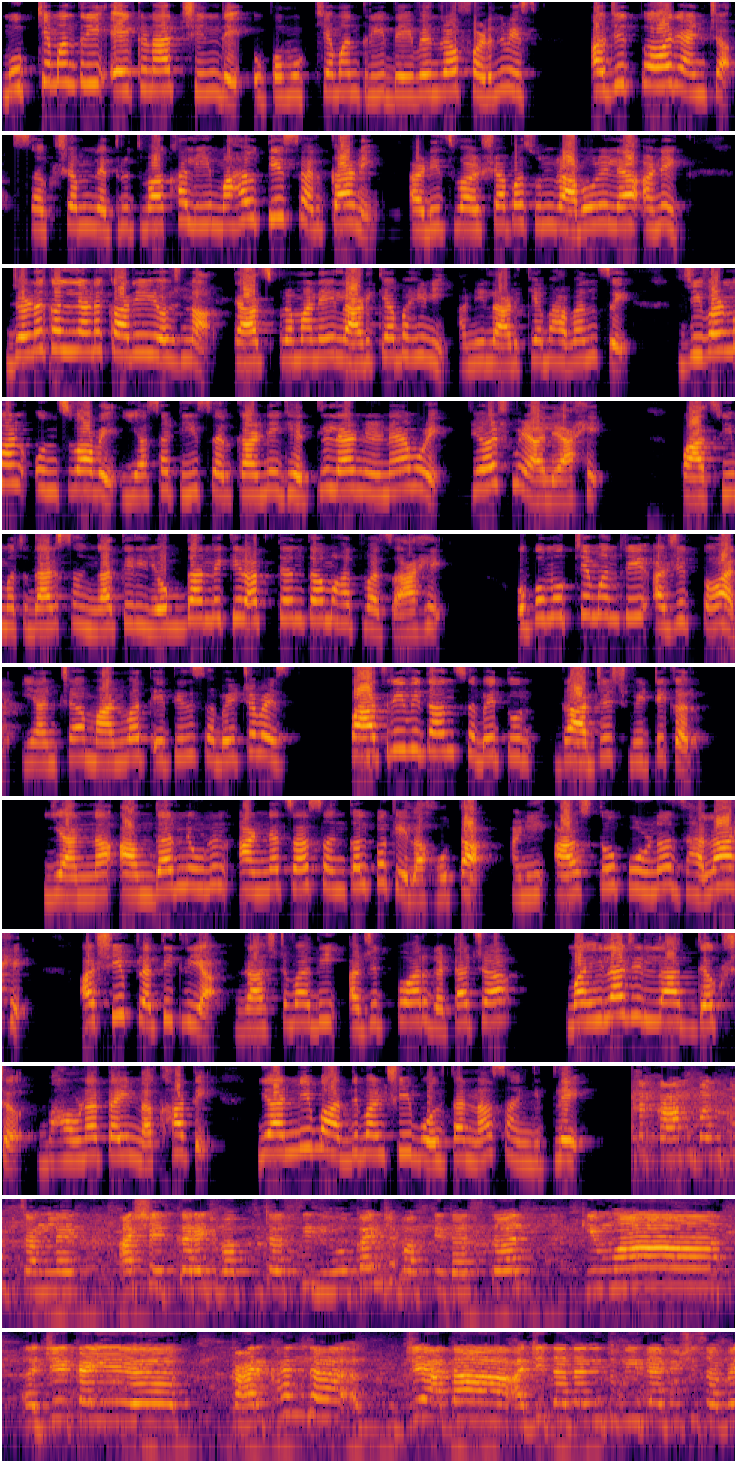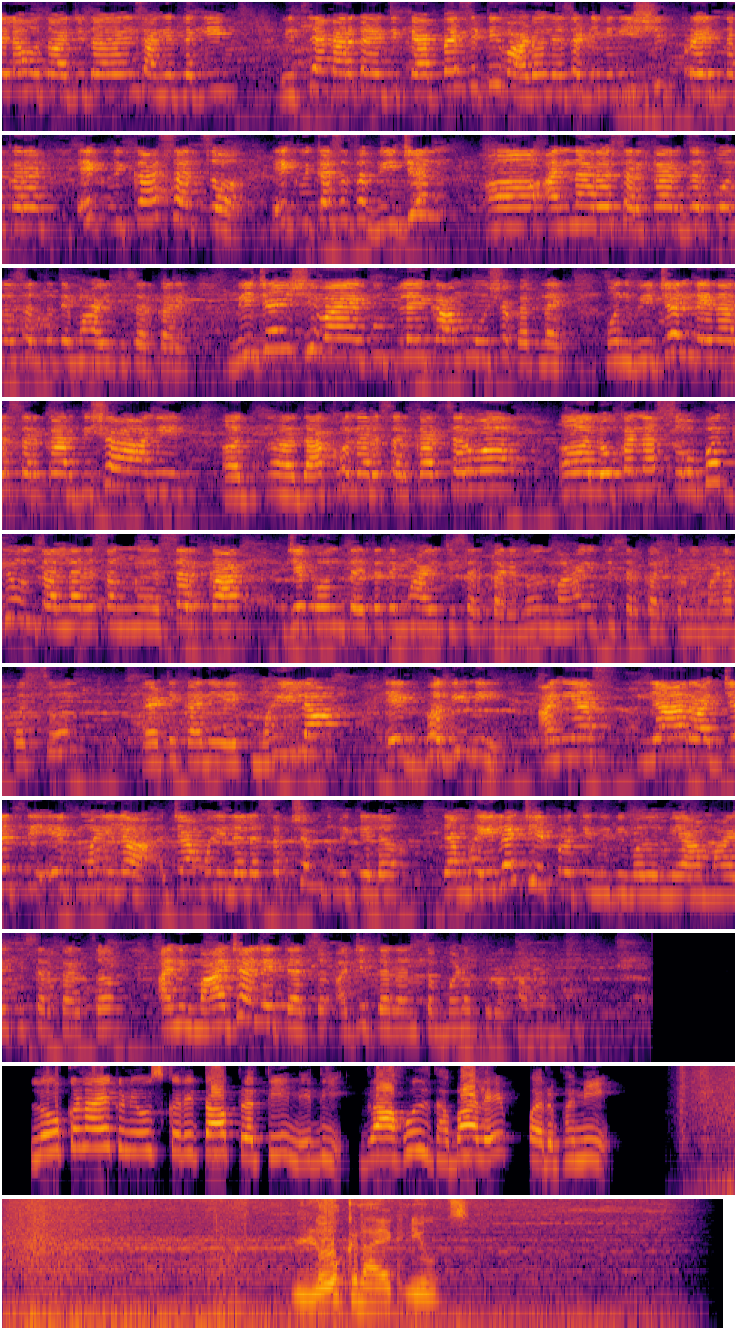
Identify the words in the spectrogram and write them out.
मुख्यमंत्री एकनाथ शिंदे उपमुख्यमंत्री देवेंद्र फडणवीस अजित पवार यांच्या सक्षम नेतृत्वाखाली महायुती सरकारने अडीच वर्षापासून राबवलेल्या अनेक जनकल्याणकारी योजना त्याचप्रमाणे लाडक्या बहिणी आणि लाडक्या भावांचे जीवनमान उंचवावे यासाठी सरकारने घेतलेल्या निर्णयामुळे यश मिळाले आहे. पाथरी मतदारसंघातील योगदान देखील अत्यंत महत्वाचं आहे. उपमुख्यमंत्री अजित पवार यांच्या मानवत येथील सभेच्या वेळेस पाथरी विधानसभेतून राजेश विटेकर यांना आमदार निवडून आणण्याचा संकल्प केला होता आणि आज तो पूर्ण झाला आहे अशी प्रतिक्रिया राष्ट्रवादी अजित पवार गटाच्या महिला जिल्हाध्यक्ष भावनाताई नखाते यांनी माध्यमांशी बोलताना सांगितले. काम पण खूप चांगलं आहे. आज शेतकऱ्याच्या बाबतीत असतील युवकांच्या बाबतीत असतील किंवा जे काही कारखानदार जे आता अजितदादांनी तुम्ही त्या दिवशी सभेला होता अजितदादांनी सांगितलं की इथल्या कारखान्याची कॅपॅसिटी वाढवण्यासाठी मी निश्चित प्रयत्न करेन एक विकासाचं एक विकासाचं विजन आणणारं सरकार जर कोण असेल तर ते महायुती सरकार आहे. विजन शिवाय कुठलंही काम होऊ शकत नाही. म्हणून विजन देणारं सरकार दिशा आणि दाखवणारं सरकार सर्व लोकांना सोबत घेऊन चालणारं संघ सरकार जे कोणतं येतं ते महायुती सरकार आहे. म्हणून महायुती सरकारचं मी मनापासून या ठिकाणी एक महिला एक भगिनी आणि या या राज्यातली एक महिला ज्या महिलेला सक्षम तुम्ही केलं त्या महिलाची एक प्रतिनिधी म्हणून मी या महायुती सरकारचं आणि माझ्या नेत्याचं अजितदादांचं मनपूर्वक आभार मानते. लोकनायक न्यूज करिता प्रतिनिधी राहुल धबाले परभणी. लोकनायक न्यूज.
